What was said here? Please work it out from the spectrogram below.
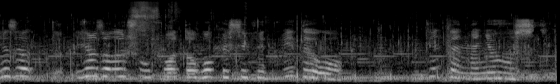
Я, за... я залишу фото в описі під відео. Киньте на нього стікан.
